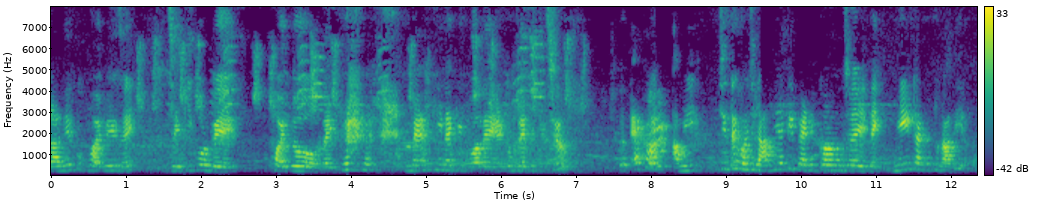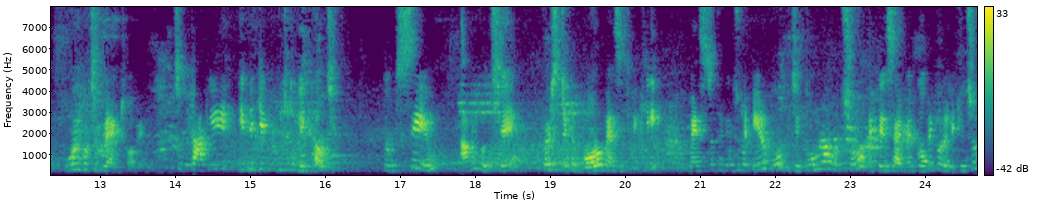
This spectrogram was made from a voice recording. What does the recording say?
রাধিয়া খুব ভয় পেয়ে যায় যে কি করবে, হয়তো লাইক ম্যাম কি নাকি বলে, এরকম কিছু। তো এখন আমি চিন্তা করি যে রাধিয়াকে প্যানিক করানো যায় লাইক মেন টার্গেট তো রাধিয়া, ওই হচ্ছে প্র্যাঙ্ক হবে। তো তাকে ইন্ডিকেট কিছুটা লেখা উচিত। তো সেম আমি হচ্ছে ফার্স্ট একটা বড় মেসেজ লিখি। মেসেজটা থেকে কিছুটা এরকম যে, তোমরা হচ্ছে একটা অ্যাসাইনমেন্ট কপি করে লিখেছো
